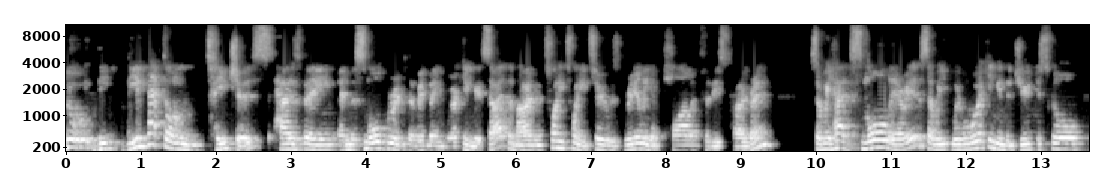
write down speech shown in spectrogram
Look, the, the impact on teachers has been, and the small group that we've been working with. So at the moment, 2022 was really a pilot for this program. So we had small areas. So we, we were working in the junior school.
